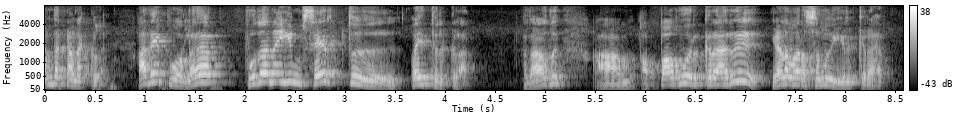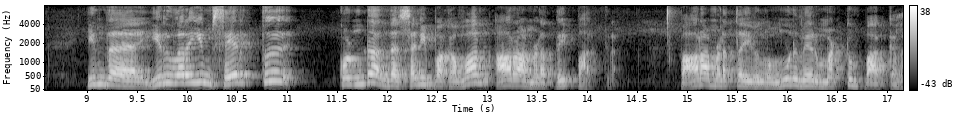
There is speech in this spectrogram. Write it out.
அந்த கணக்கில். அதே போல் புதனையும் சேர்த்து வைத்திருக்கிறார். அதாவது அப்பாவும் இருக்கிறாரு இளவரசனும் இருக்கிறார். இந்த இருவரையும் சேர்த்து கொண்டு அந்த சனி பகவான் ஆறாம் இடத்தை பார்க்கிறார். இப்போ ஆறாம் இடத்தை இவங்க மூணு பேர் மட்டும் பார்க்கல.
